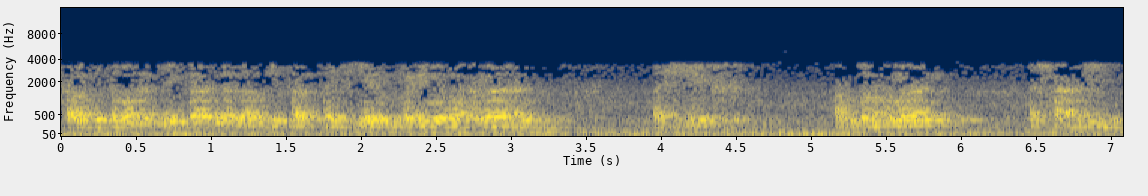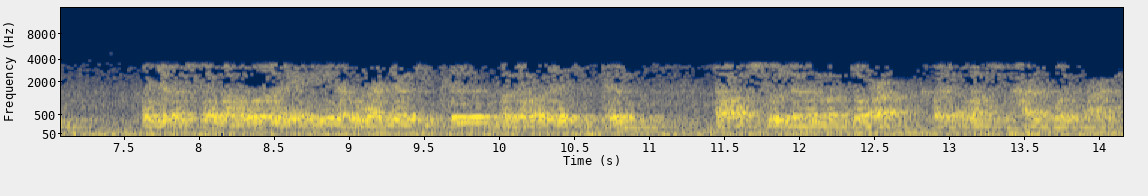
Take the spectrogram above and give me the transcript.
Kalau kita perhatikan dalam kitab Tafsir Karim Rahman, Syekh Abdul Rahman Asy'ari menjelaskan bahawa ayat ini nak mengajar kita bagaimana kita tawassul dalam berdoa kepada Allah Subhanahu Wa Taala.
